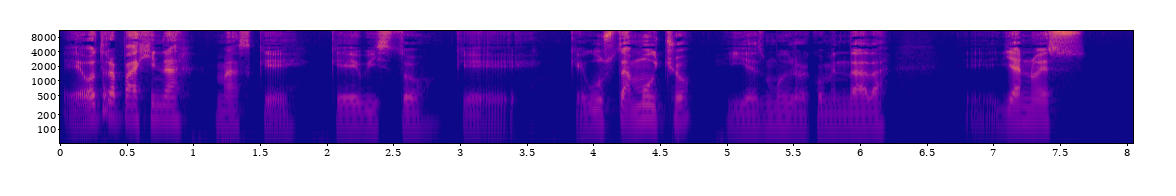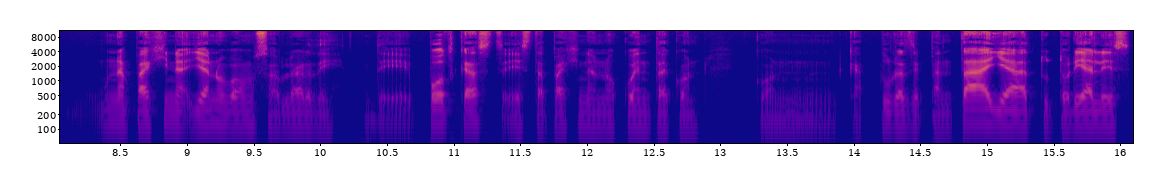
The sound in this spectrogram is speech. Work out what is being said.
Eh, otra página más que, he visto que, gusta mucho y es muy recomendada, eh, ya no es una página, ya no vamos a hablar de, podcast, esta página no cuenta con, con capturas de pantalla, tutoriales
